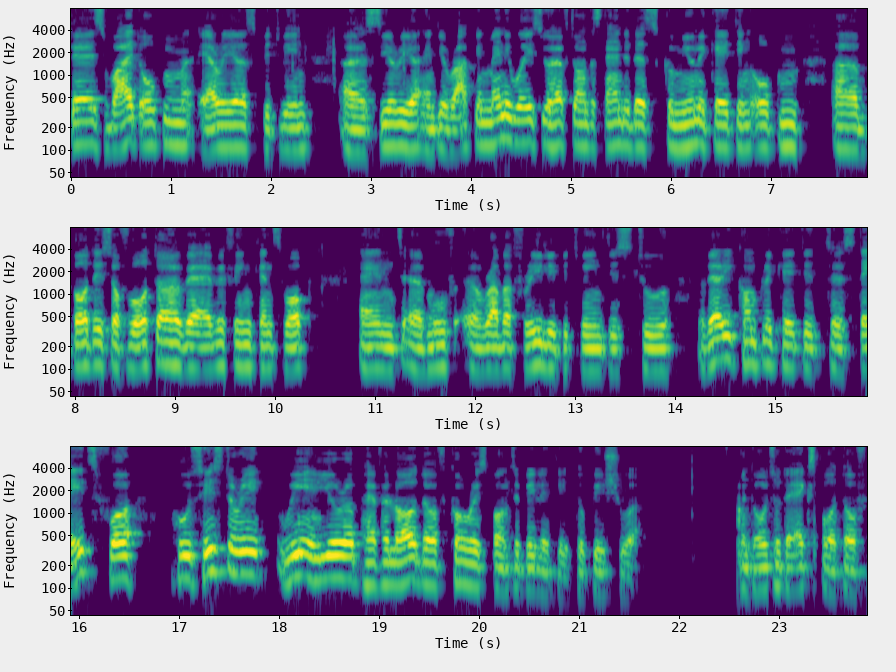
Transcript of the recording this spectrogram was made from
there's wide open areas between uh, Syria and Iraq. In many ways, you have to understand it as communicating open uh, bodies of water where everything can swap and uh, move uh, rather freely between these two very complicated uh, states for whose history we in Europe have a lot of co-responsibility, to be sure. And also the export of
